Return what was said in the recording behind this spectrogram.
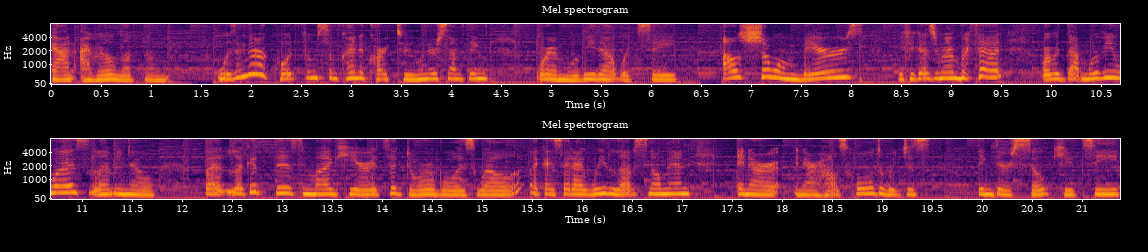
and I really love them. Wasn't there a quote from some kind of cartoon or something or a movie that would say, I'll show them bears? If you guys remember that, or what that movie was, let me know. But look at this mug here. It's adorable as well. Like I said, I we love snowmen in our in our household. We just think they're so cutesy.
